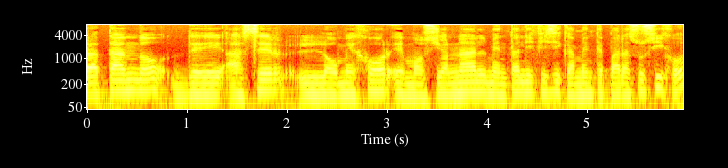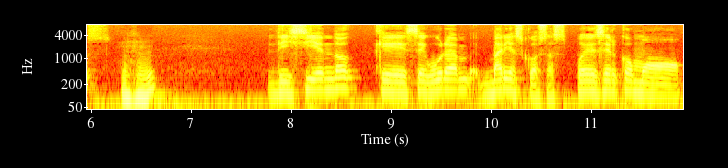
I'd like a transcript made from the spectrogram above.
tratando de hacer lo mejor emocional, mental y físicamente para sus hijos, diciendo que aseguran varias cosas. Puede ser como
